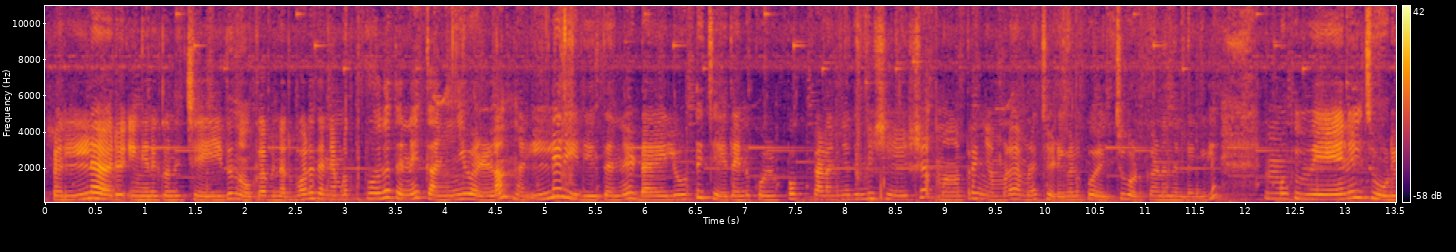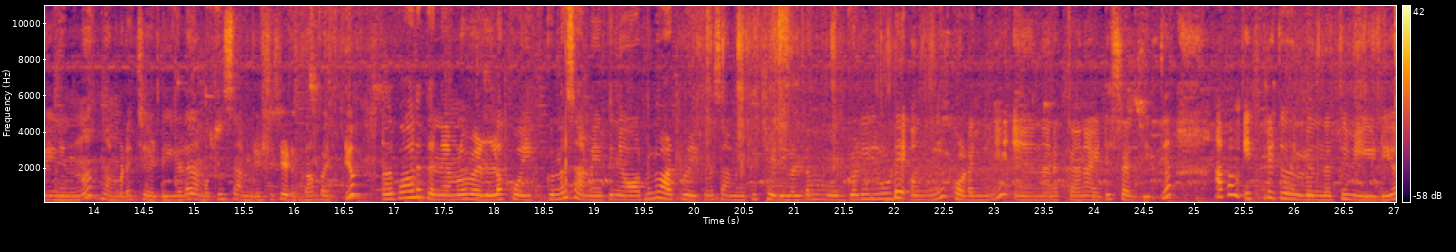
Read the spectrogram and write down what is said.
അപ്പോൾ എല്ലാവരും ഇങ്ങനെയൊക്കെ ഒന്ന് ചെയ്ത് നോക്കുക. പിന്നെ അതുപോലെ തന്നെ നമ്മളതുപോലെ തന്നെ കഞ്ഞിവെള്ളം നല്ല രീതിയിൽ തന്നെ ഡയലൂട്ട് ചെയ്ത് അതിന്റെ കൊഴുപ്പൊക്കെ കളഞ്ഞതിന് ശേഷം മാത്രം നമ്മൾ നമ്മുടെ ചെടികൾക്ക് ഒഴിച്ചു കൊടുക്കുകയാണെന്നുണ്ടെങ്കിൽ നമുക്ക് വേനൽ ചൂടിൽ നിന്ന് നമ്മുടെ ചെടികളെ നമുക്ക് സംരക്ഷിച്ചെടുക്കാൻ പറ്റും. അതുപോലെ തന്നെ നമ്മൾ വെള്ളം ഒഴിക്കുന്ന സമയത്ത് നോർമൽ വാട്ടർ ഒഴിക്കുന്ന സമയത്ത് ചെടികളുടെ മുകളിലൂടെ ഒന്ന് കുടഞ്ഞ് നനക്കാനായിട്ട് ശ്രദ്ധിക്കുക. അപ്പം ഇത്രയൊക്കെ ഉള്ളൂ ഇന്നത്തെ വീഡിയോ.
